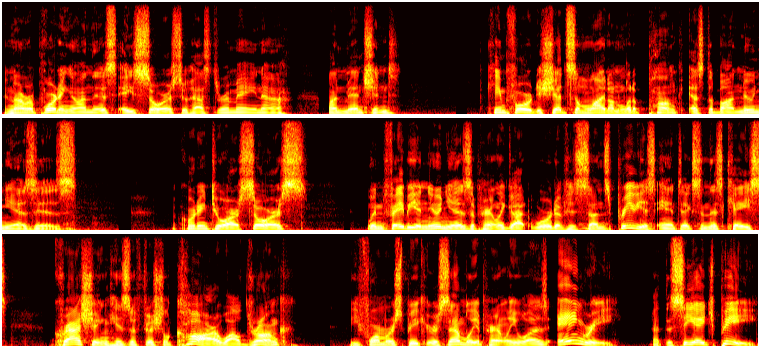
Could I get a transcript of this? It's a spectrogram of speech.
And now, reporting on this, a source who has to remain uh, unmentioned came forward to shed some light on what a punk Esteban Nunez is. According to our source, when Fabian Nunez apparently got word of his son's previous antics, in this case, crashing his official car while drunk, the former Speaker Assembly apparently was angry at the CHP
